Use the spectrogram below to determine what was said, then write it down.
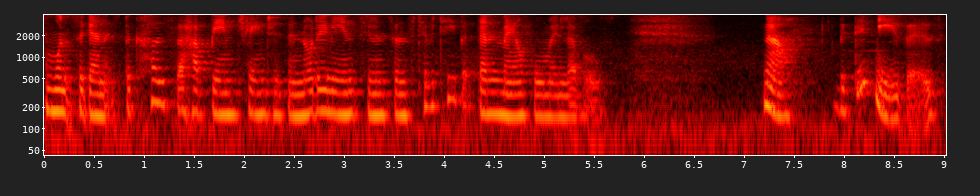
And once again, it's because there have been changes in not only insulin sensitivity, but then male hormone levels. Now, the good news is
